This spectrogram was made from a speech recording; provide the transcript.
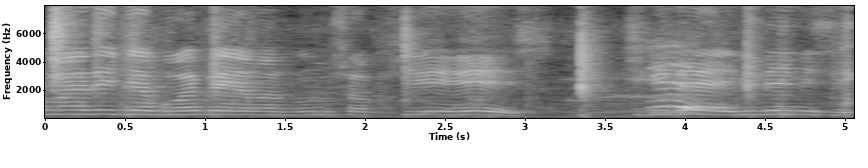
তোমার দিকে ভয় পেয়ে আমার ঘুম সব শেষ বিদায় বিদায় নিছি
